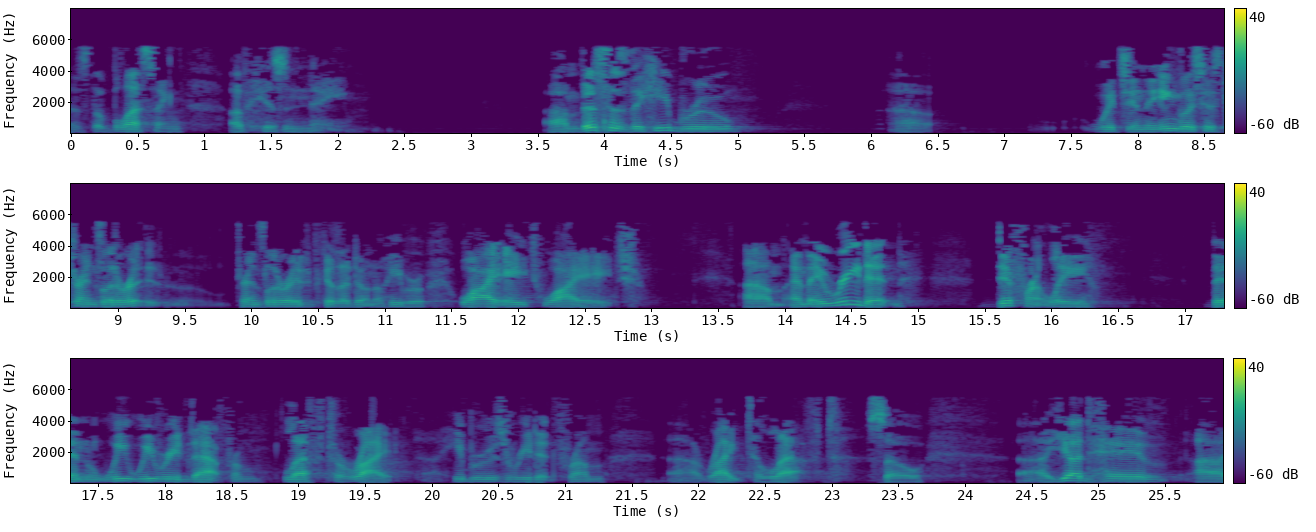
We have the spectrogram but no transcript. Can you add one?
is the blessing of his name. Um, this is the Hebrew, uh, which in the English is transliterated, transliterated because I don't know Hebrew, YHYH. Um, and they read it differently than we, we read that from left to right. Uh, Hebrews read it from uh, right to left. So, uh, Yud He uh,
